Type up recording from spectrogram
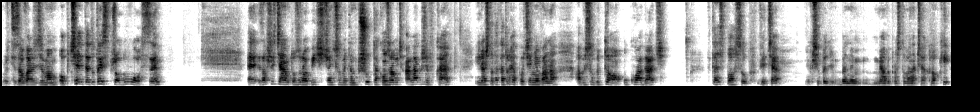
możecie zauważyć, że mam obcięte tutaj z przodu włosy. E, zawsze chciałam to zrobić, ściąć sobie ten przód taką, zrobić ala grzywkę i reszta taka trochę pocieniowana, aby sobie to układać ten sposób, wiecie, jak się będzie, będę miała wyprostowane, czy jak loki.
